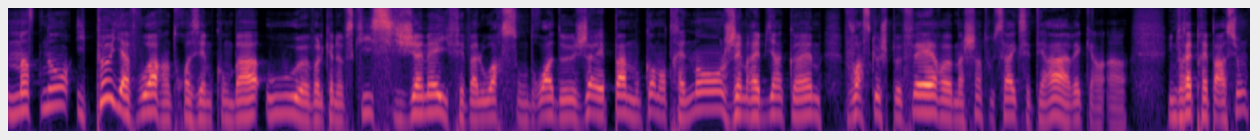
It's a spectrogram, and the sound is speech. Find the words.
Maintenant, il peut y avoir un troisième combat où euh, Volkanovski, si jamais il fait valoir son droit de j'avais pas mon camp d'entraînement, j'aimerais bien quand même voir ce que je peux faire, euh, machin, tout ça, etc., avec une vraie préparation.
